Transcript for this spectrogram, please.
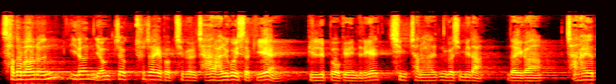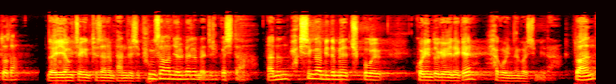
사도 바울은 이런 영적 투자의 법칙을 잘 알고 있었기에 빌립보 교인들에게 칭찬을 한 것입니다. 너희가 잘하였도다. 너희 영적인 투자는 반드시 풍성한 열매를 맺을 것이다. 라는 확신과 믿음의 축복을 고린도 교인에게 하고 있는 것입니다. 또한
